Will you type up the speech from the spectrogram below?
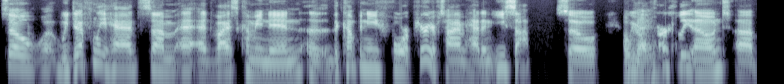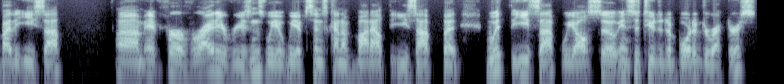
So we definitely had some advice coming in. Uh, the company for a period of time had an ESOP. So Okay. We were partially owned uh, by the ESOP. Um, and for a variety of reasons, we, we have since kind of bought out the ESOP. But with the ESOP, we also instituted a board of directors.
